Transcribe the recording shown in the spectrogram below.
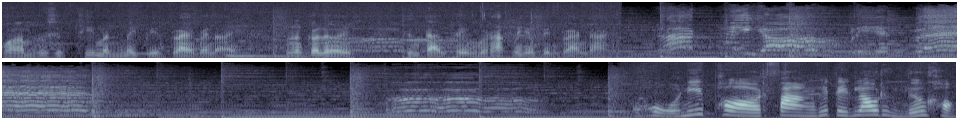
ความรู้สึกที่มันไม่เปลี่ยนแปลงไปไหนฉะนั้นก็เลย ถึงแต่งเพลงรักไม่ยอมเปลี่ยนแปลงได้ รักไม่ยอมเปลี่ยนแปลงเออโอ้โห นี่พอฟังพี่ติ๊กเล่าถึงเรื่องของ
